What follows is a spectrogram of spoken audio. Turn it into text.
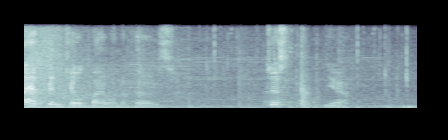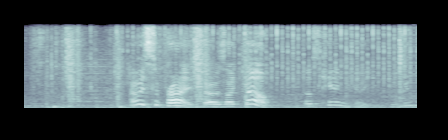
I have been killed by one of those. Just, yeah. I was surprised. I was like, no, those can kill you. You-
